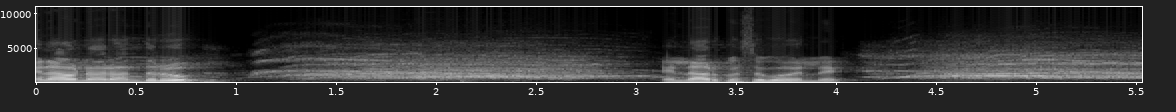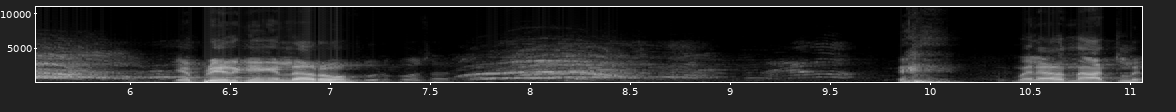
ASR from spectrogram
ఎలా ఉన్నారు అందరూ எல்லாருக்கும் சுகம் இல்லை எப்படி இருக்கீங்க எல்லாரும் மலையாளம் நாட்டில்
